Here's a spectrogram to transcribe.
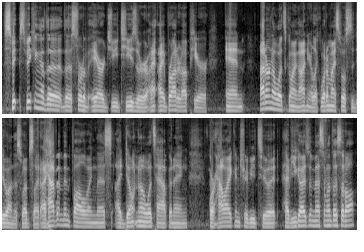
Spe- speaking of the the sort of ARG teaser, I, I brought it up here, and I don't know what's going on here. Like, what am I supposed to do on this website? I haven't been following this. I don't know what's happening or how I contribute to it. Have you guys been messing with this at all?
